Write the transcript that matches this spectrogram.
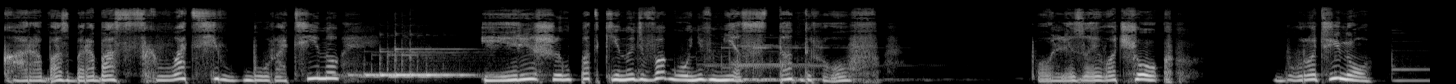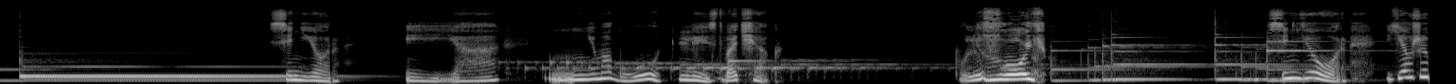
Карабас-Барабас схватил Буратино и решил подкинуть в огонь вместо дров. «Полезай в очаг! Буратино!» Сеньор, и я не могу лезть в очаг. Полезай! Сеньор, я уже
